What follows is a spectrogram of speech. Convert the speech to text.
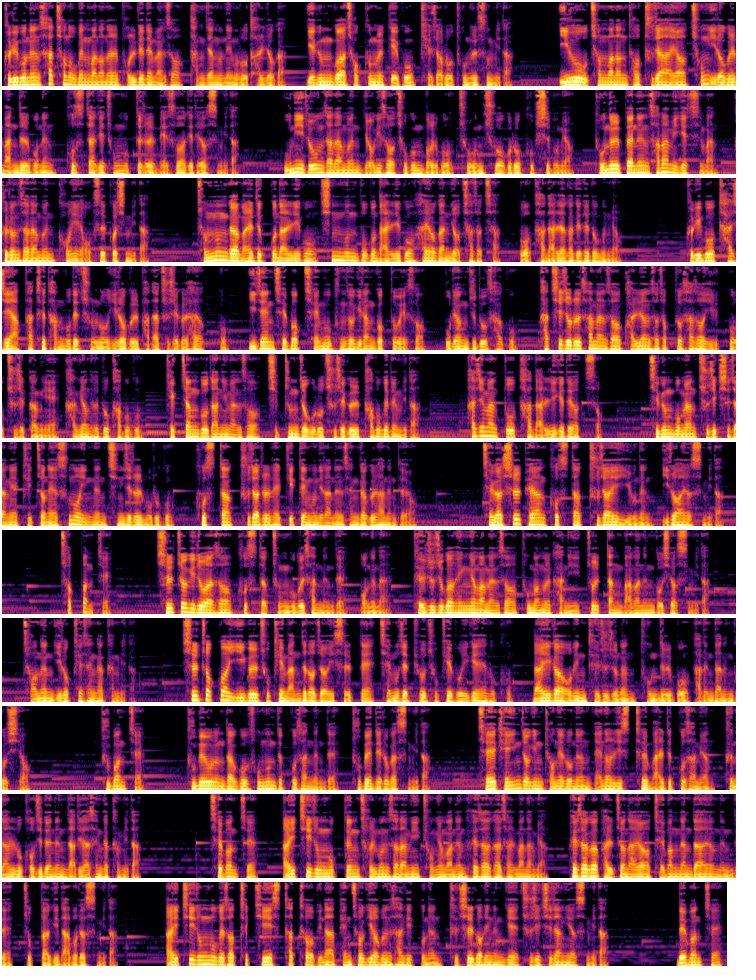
그리고는 4,500만원을 벌게 되면서 당장 은행으로 달려가 예금과 적금을 깨고 계좌로 돈을 씁니다. 이후 5천만원 더 투자하여 총 1억을 만들고는 코스닥의 종목들을 매수하게 되었습니다. 운이 좋은 사람은 여기서 조금 벌고 좋은 추억으로 곱씹으며 돈을 빼는 사람이겠지만 그런 사람은 거의 없을 것입니다. 전문가 말 듣고 날리고 신문 보고 날리고 하여간 여차저차 뭐 다 날라가게 되더군요. 그리고 다시 아파트 담보대출로 1억을 받아 주식을 하였고 이젠 제법 재무 분석이란 것도 해서 우량주도 사고 가치조를 사면서 관련 서적도 사서 읽고 주식 강의에 강연회도 가보고 객장도 다니면서 집중적으로 주식을 파보게 됩니다. 하지만 또 다 날리게 되었죠. 지금 보면 주식시장의 뒷전에 숨어있는 진실을 모르고 코스닥 투자를 했기 때문이라는 생각을 하는데요. 제가 실패한 코스닥 투자의 이유는 이러하였습니다. 첫 번째, 실적이 좋아서 코스닥 종목을 샀는데 어느 날 대주주가 횡령하면서 도망을 가니 쫄딱 망하는 것이었습니다. 저는 이렇게 생각합니다. 실적과 이익을 좋게 만들어져 있을 때 재무제표 좋게 보이게 해놓고 나이가 어린 대주주는 돈 들고 나른다는 것이요. 두 번째, 두 배 오른다고 소문 듣고 샀는데 두 배 내려갔습니다. 제 개인적인 견해로는 애널리스트 말 듣고 사면 그날로 거지되는 날이라 생각합니다. 세 번째, IT 종목 등 젊은 사람이 경영하는 회사가 잘만 하면 회사가 발전하여 대박난다 하였는데 쪽박이 나버렸습니다. IT 종목에서 특히 스타트업이나 벤처기업은 사기꾼은 들실거리는 게 주식시장이었습니다. 네 번째,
